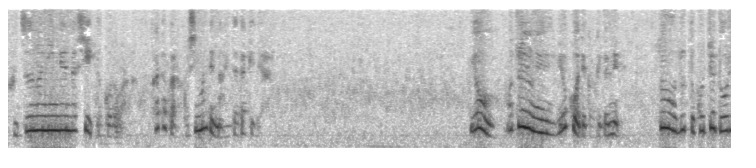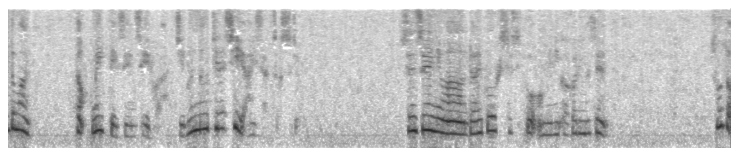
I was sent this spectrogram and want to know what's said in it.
普通の人間らしいところは肩から腰までの間だけである。よう、暑いのによくお出かけだね。そう、ずっとこっちを通りたまえ。と、メイテイ先生は自分のうちらしい挨拶をする。先生にはだいぶ久しくお目にかかりません。そうだ。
